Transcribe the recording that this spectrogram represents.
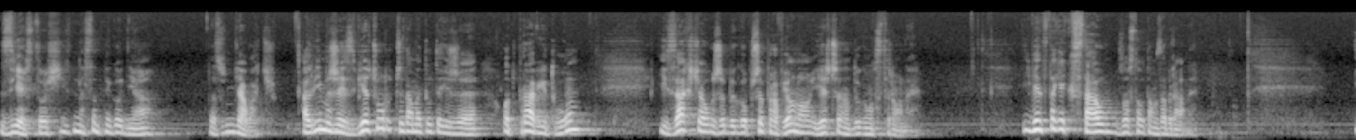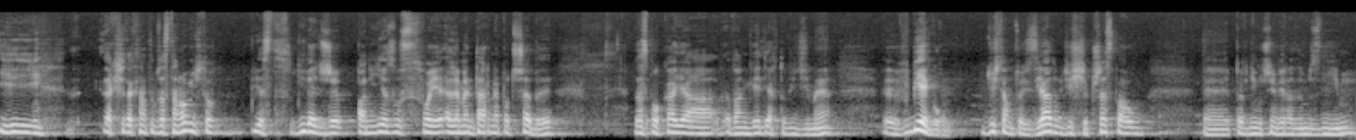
zjeść coś i następnego dnia zacząć działać. Ale wiemy, że jest wieczór, czytamy tutaj, że odprawił tłum i zachciał, żeby go przeprawiono jeszcze na drugą stronę. I więc tak jak stał, został tam zabrany. I jak się tak na tym zastanowić, to jest widać, że Pan Jezus swoje elementarne potrzeby zaspokaja w Ewangeliach, to widzimy, w biegu. Gdzieś tam coś zjadł, gdzieś się przespał, e, pewnie uczniowie razem z nim.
